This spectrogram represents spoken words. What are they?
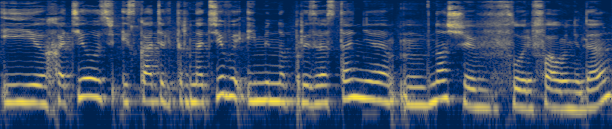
И хотелось искать альтернативы именно произрастания в нашей флоре, фауне, да,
